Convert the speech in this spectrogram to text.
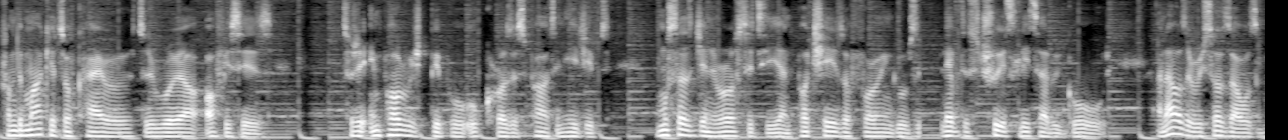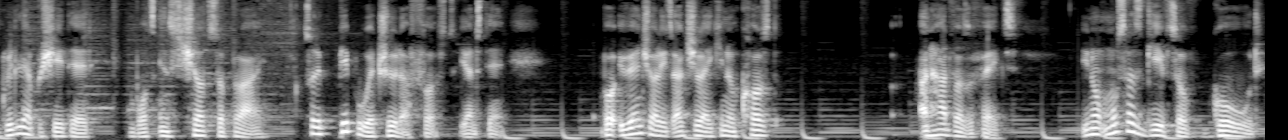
From the markets of Cairo to the royal offices to the impoverished people who cross his path in Egypt, Musa's generosity and purchase of foreign goods left the streets littered with gold. And that was a resource that was greatly appreciated but in short supply. So the people were thrilled at first, you understand? But eventually it actually like, you know, caused an adverse effect. You know, Musa's gifts of gold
